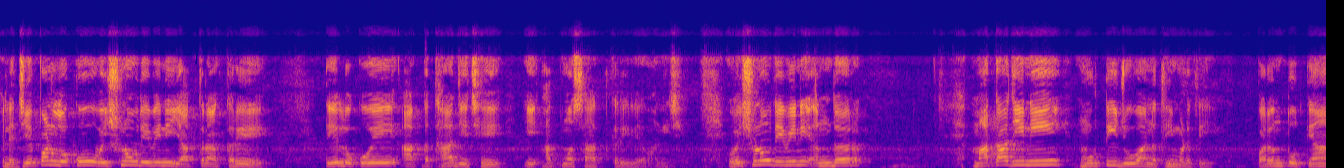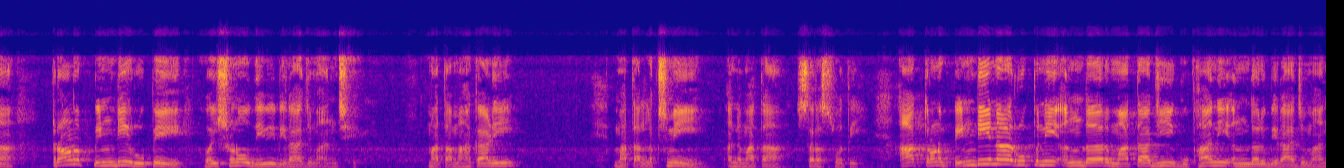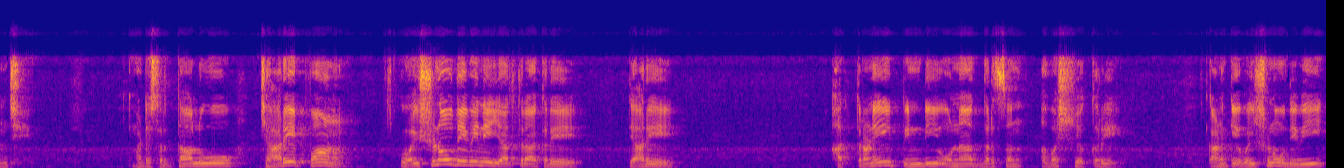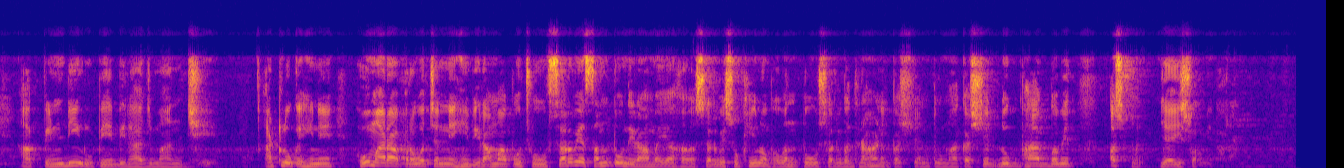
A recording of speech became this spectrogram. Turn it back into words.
એટલે જે પણ લોકો વૈષ્ણવ દેવીની યાત્રા કરે, તે લોકોએ આ કથા જે છે એ આત્મસાત કરી લેવાની છે. વૈષ્ણવ દેવીની અંદર માતાજીની મૂર્તિ જોવા નથી મળતી, પરંતુ ત્યાં ત્રણ પિંડી રૂપે વૈષ્ણવ દેવી બિરાજમાન છે. માતા મહાકાળી માતા લક્ષ્મી અને માતા સરસ્વતી. આ ત્રણ પિંડીના રૂપની અંદર માતાજી ગુફાની અંદર બિરાજમાન છે. માટે શ્રદ્ધાળુઓ જ્યારે પણ વૈષ્ણવ દેવીની યાત્રા કરે ત્યારે આ ત્રણેય પિંડીઓના દર્શન અવશ્ય કરે. કારણ કે વૈષ્ણવ દેવી આ પિંડી રૂપે બિરાજમાન છે. આટલું કહીને હું મારા પ્રવચનને અહીં વિરામ આપું છું. સર્વે સંતો નિરામય, સર્વે સુખીનો ભવંતુ સર્વદ્રાણી પશ્યંતુ. માં કશ્ય દુઃખ ભાગ ભવેત. અસ્તુ. જય સ્વામિનારાયણ.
